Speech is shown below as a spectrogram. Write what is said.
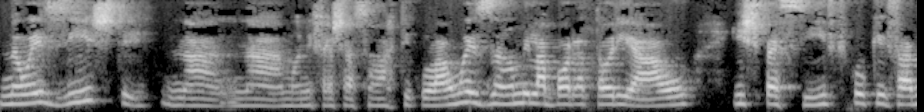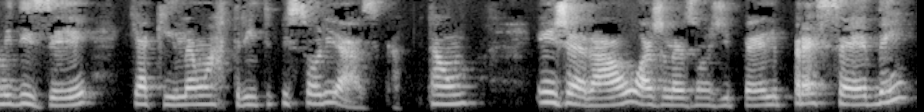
Não existe na, na manifestação articular um exame laboratorial específico que vá me dizer que aquilo é uma artrite psoriásica. Então, em geral, as lesões de pele precedem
